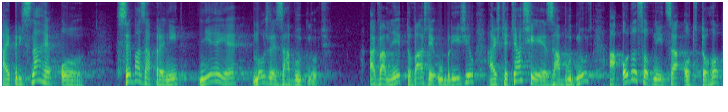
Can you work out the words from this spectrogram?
Aj pri snahe o seba zaprení nie je možné zabudnúť. Ak vám niekto vážne ublížil a ešte ťažšie je zabudnúť a odosobniť sa od toho,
